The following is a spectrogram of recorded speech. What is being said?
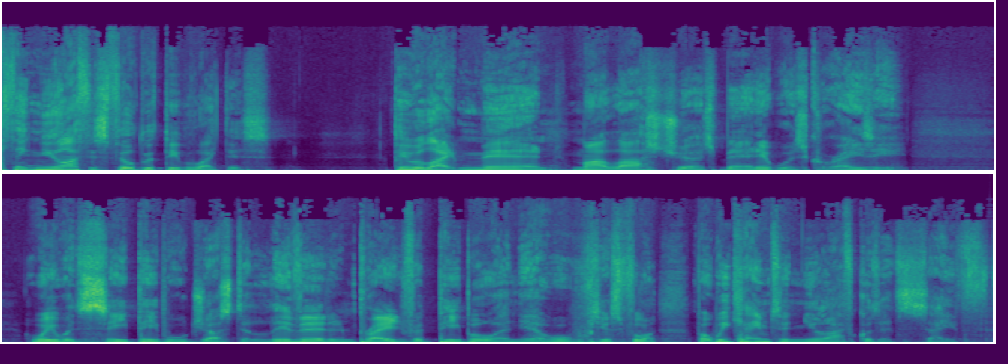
I think New Life is filled with people like this. People like, man, my last church, man, it was crazy we would see people just delivered and prayed for people, and yeah, well, it was full on. But we came to New Life because it's safe.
